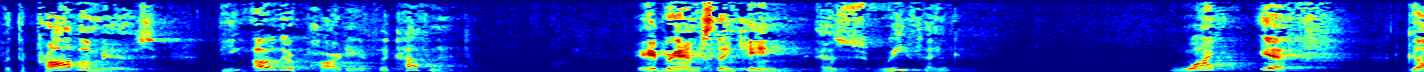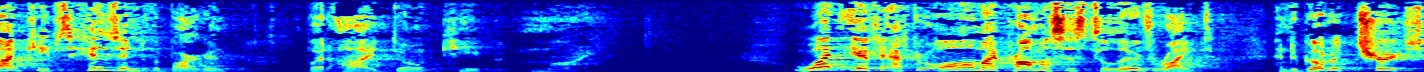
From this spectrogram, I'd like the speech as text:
But the problem is the other party of the covenant. Abraham's thinking as we think, what if God keeps his end of the bargain, but I don't keep mine? What if after all my promises to live right and to go to church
